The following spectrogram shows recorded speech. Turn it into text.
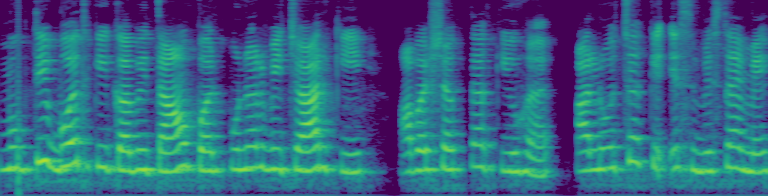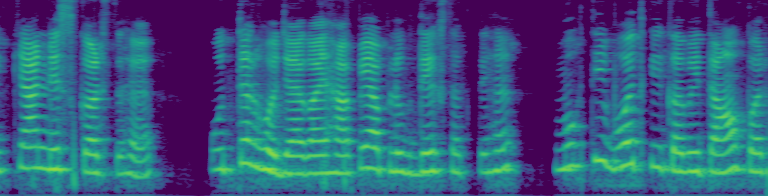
मुक्ति बोध की कविताओं पर पुनर्विचार की आवश्यकता क्यों है? आलोचक के इस विषय में क्या निष्कर्ष है? उत्तर हो जाएगा, यहाँ पे आप लोग देख सकते हैं। मुक्ति बोध की कविताओं पर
